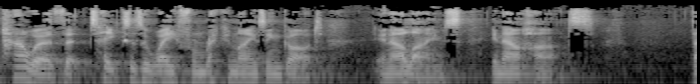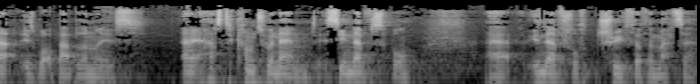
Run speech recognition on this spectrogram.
power that takes us away from recognizing God in our lives, in our hearts. That is what Babylon is. And it has to come to an end. It's the inevitable, uh, inevitable truth of the matter.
